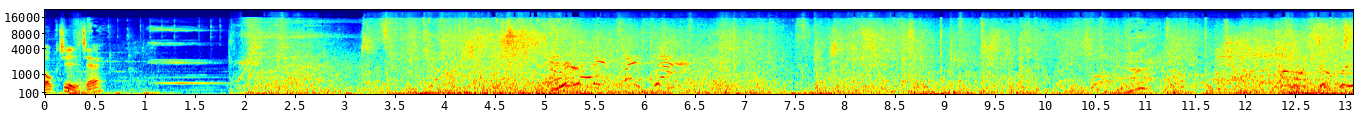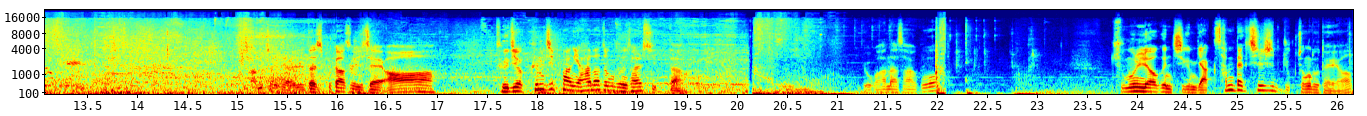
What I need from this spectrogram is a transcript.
먹지 이제? 깜짝이야. 일단 집 가서 이제 아 드디어 큰 지팡이 하나 정도는 살 수 있다. 요거 하나 사고 주물력은 지금 약 376 정도 돼요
